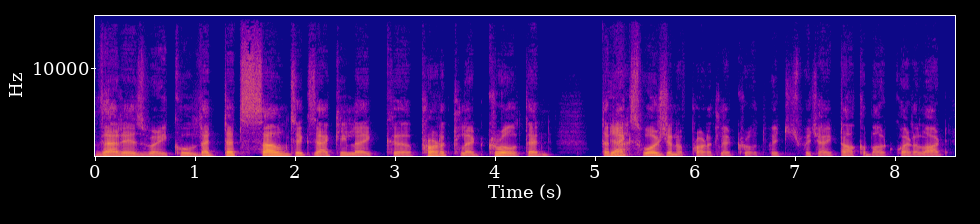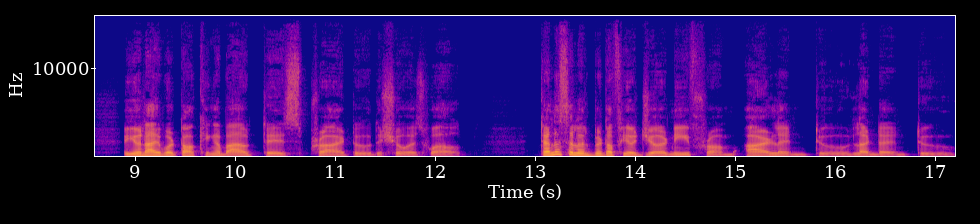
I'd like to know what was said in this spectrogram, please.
That is very cool. That that sounds exactly like uh, product led growth and the yeah. next version of product led growth, which which I talk about quite a lot. You and I were talking about this prior to the show as well Tell us a little bit of your journey from Ireland to London to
